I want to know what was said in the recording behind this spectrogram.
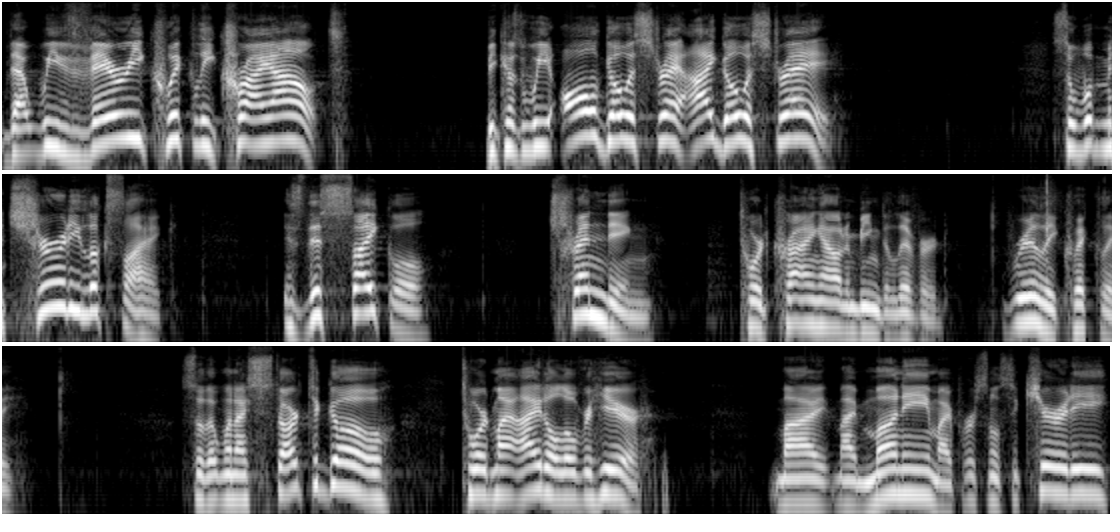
that we very quickly cry out because we all go astray. I go astray. So, what maturity looks like is this cycle trending toward crying out and being delivered really quickly. So that when I start to go toward my idol over here, my, my money, my personal security,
